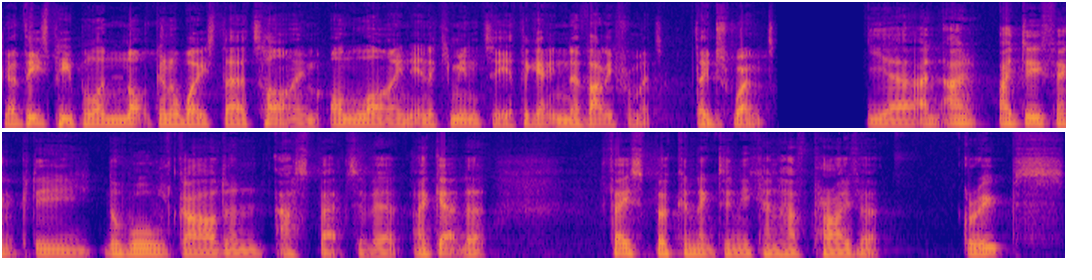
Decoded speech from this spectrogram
Know, these people are not going to waste their time online in a community if they're getting no value from it. They just won't. Yeah, and I, I do think the the walled garden aspect of it. I get that Facebook and LinkedIn you can have private groups.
